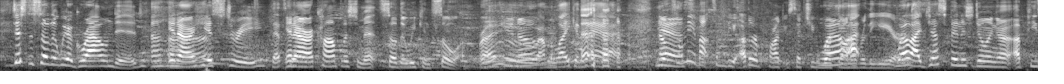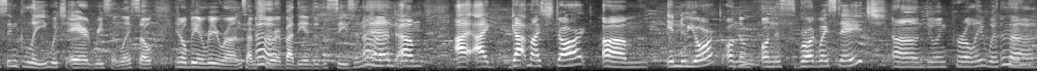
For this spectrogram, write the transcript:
just to, so that we are grounded in our Uh-huh. history, That's in good. our accomplishments, so that we can soar, right? you know, I'm liking that. Now Yes. tell me about some of the other projects that you've Well, worked on I- over the years. Well, I just finished doing a, a piece in Glee, which aired recently, so it'll be in reruns, I'm Uh-huh. sure, by the end of the season. And um, I, I got my start um, in New York on the on this Broadway stage, uh, doing Purlie with. Uh,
